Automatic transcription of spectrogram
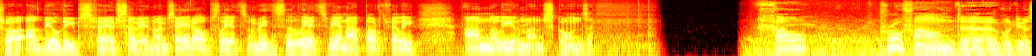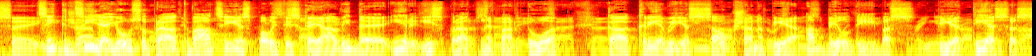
šo atbildības sfēru savienojums Eiropas lietas un vidas lietas vienā portfelī Anna Līrmanas kundze. How Cik dziļa, jūsuprāt, Vācijas politiskajā vidē ir izpratne par to, ka Krievijas saukšana pie atbildības, pie tiesas,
